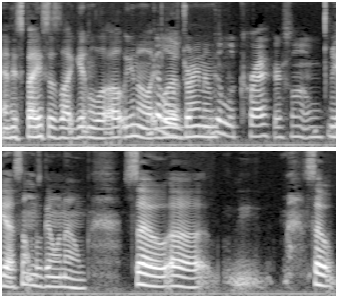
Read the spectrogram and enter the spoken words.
and his face is like getting a little, oh, you know, like a little, draining. Got a little crack or something. Yeah, something was going on. So, uh, so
